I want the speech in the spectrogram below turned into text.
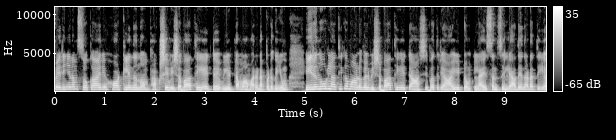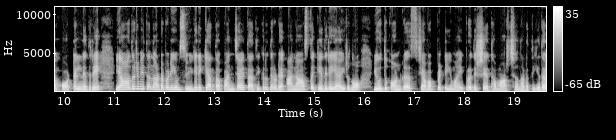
പെരിഞ്ഞനം സ്വകാര്യ ഹോട്ടലിൽ നിന്നും ഭക്ഷ്യ വിഷബാധയേറ്റ് വീട്ടമ്മ മരണപ്പെടുകയും ഇരുന്നൂറിലധികം ആളുകൾ വിഷബാധയേറ്റ് ആശുപത്രി ആയിട്ടും ലൈസൻസ് ഇല്ലാതെ നടത്തിയ ഹോട്ടലിനെതിരെ യാതൊരുവിധ നടപടിയും സ്വീകരിക്കാത്ത പഞ്ചായത്ത് അധികൃതരുടെ അനാസ്ഥയ്ക്കെതിരെയായിരുന്നു യൂത്ത് കോൺഗ്രസ് ശവപ്പെട്ടിയുമായി പ്രതിഷേധ മാർച്ച് നടത്തിയത്.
